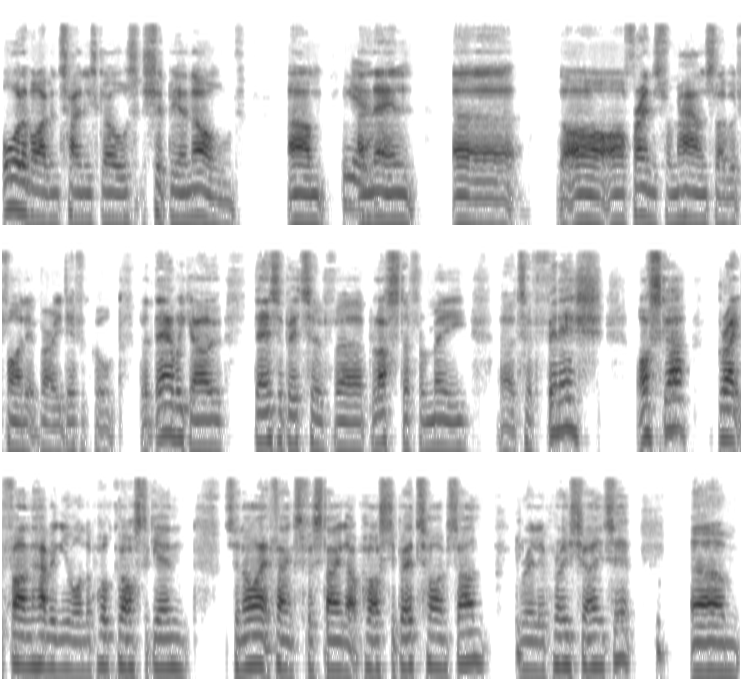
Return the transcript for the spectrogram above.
all of Ivan Toney's goals should be annulled, um, Yeah. and then uh, our, our friends from Hounslow would find it very difficult. But there we go. There's a bit of uh, bluster from me uh, to finish. Oscar, great fun having you on the podcast again tonight. Thanks for staying up past your bedtime, son. Really appreciate it. Um,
